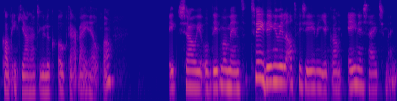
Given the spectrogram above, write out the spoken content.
kan ik jou natuurlijk ook daarbij helpen. Ik zou je op dit moment twee dingen willen adviseren. Je kan enerzijds mijn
